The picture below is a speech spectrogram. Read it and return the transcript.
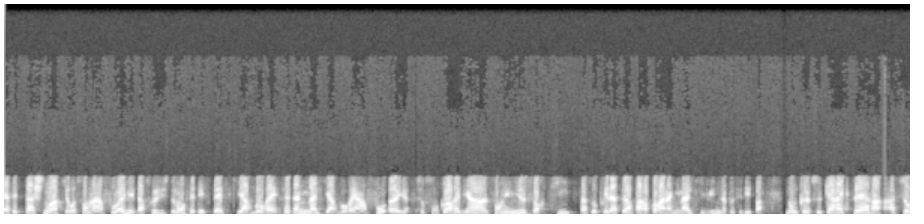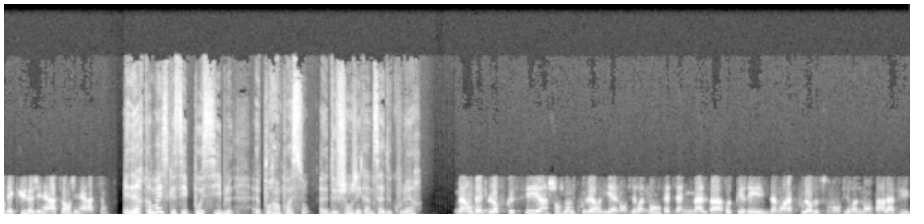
y a cette tache noire qui ressemble à un faux œil Mais parce que justement cette espèce qui arborait, cet animal qui arborait un faux œil sur son corps, eh bien, euh, s'en est mieux sorti face au prédateur par rapport à un animal qui lui ne le possédait pas. Donc euh, ce caractère a survécu de génération en génération. Mais d'ailleurs, comment est-ce que c'est possible euh, pour un poisson de changer comme ça de couleur? Ben, en fait, lorsque c'est un changement de couleur lié à l'environnement, en fait, l'animal va repérer évidemment la couleur de son environnement par la vue.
